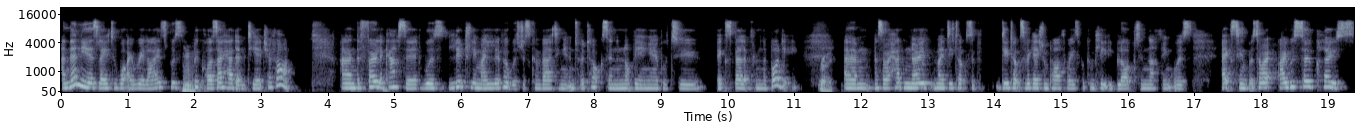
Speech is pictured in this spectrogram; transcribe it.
And then years later, what I realized was hmm. because I had MTHFR. And the folic acid was literally my liver was just converting it into a toxin and not being able to expel it from the body. Right. Um, and so I had no, my detox, detoxification pathways were completely blocked and nothing was exiting. But so I, I was so close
